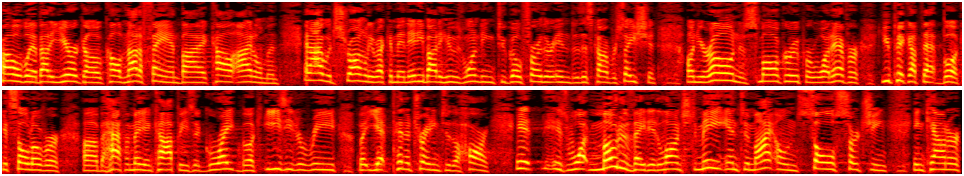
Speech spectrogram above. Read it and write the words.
probably about a year ago called Not a Fan by Kyle Idleman. And I would strongly recommend anybody who's wanting to go further into this conversation on your own, in a small group or whatever, you pick up that book. It's sold over uh, half a million copies. A great book, easy to read, but yet penetrating to the heart. It is what motivated, launched me into my own soul searching encounter.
